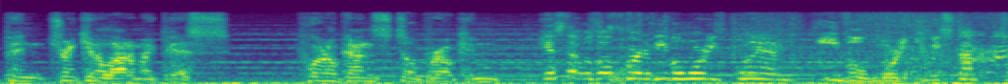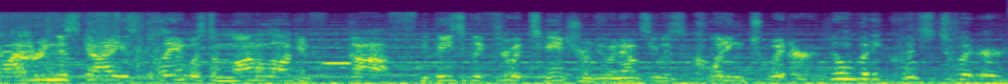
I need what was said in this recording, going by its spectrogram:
Been drinking a lot of my piss. Portal gun's still broken. Guess that was all part of Evil Morty's plan. Evil Morty, can we stop flattering this guy? His plan was to monologue and f off. He basically threw a tantrum to announce he was quitting Twitter. Nobody quits Twitter.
